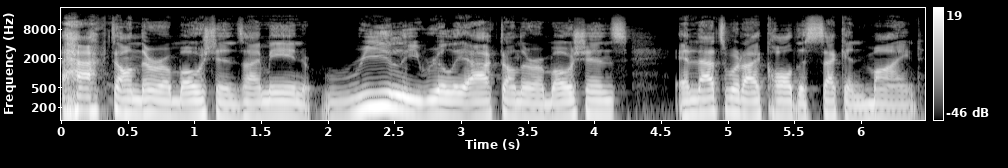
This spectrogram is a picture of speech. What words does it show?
act on their emotions. I mean, really, really act on their emotions. And that's what I call the second mind.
